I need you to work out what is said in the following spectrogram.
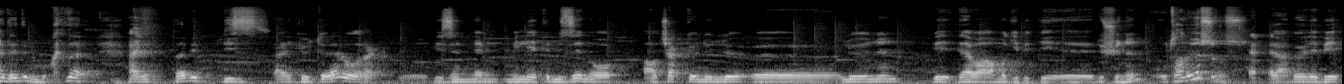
Ya dedim bu kadar hani tabii biz hani kültürel olarak e, bizim milletimizin o alçak gönüllülüğünün bir devamı gibi diye düşünün. Utanıyorsunuz. Yani böyle bir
